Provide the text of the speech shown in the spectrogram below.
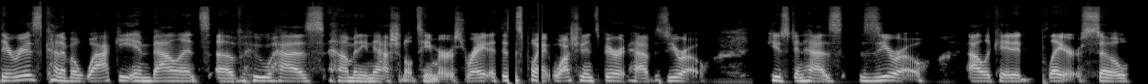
there is kind of a wacky imbalance of who has how many national teamers, right? At this point, Washington Spirit have zero, Houston has zero allocated players. So,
